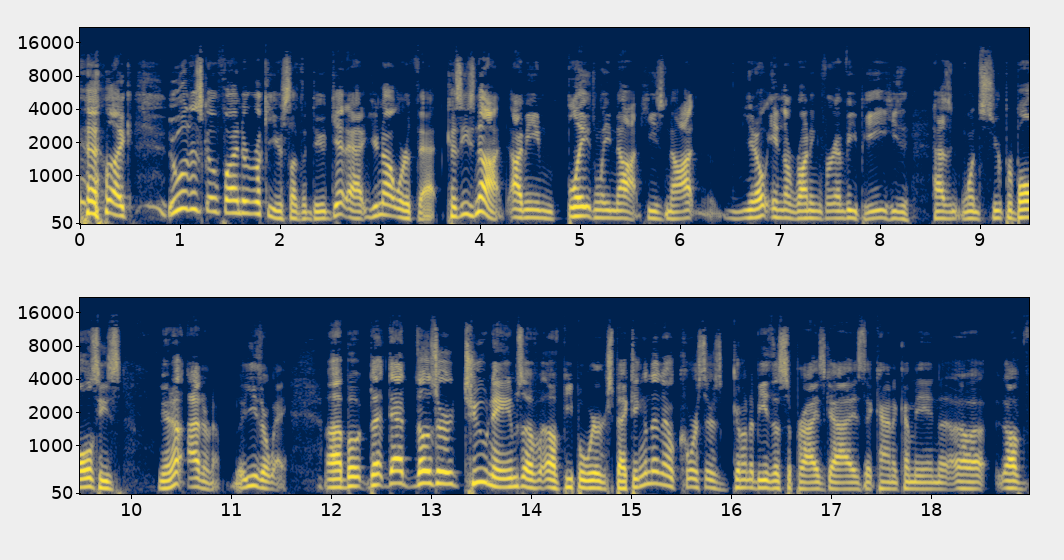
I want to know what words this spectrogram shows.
like, we'll just go find a rookie or something, dude. Get out. You're not worth that. Cause he's not. I mean, blatantly not. He's not, you know, in the running for MVP. He hasn't won Super Bowls. He's, you know, I don't know. Either way. Uh, but that, that, those are two names of, of people we're expecting. And then, of course, there's to be the surprise guys that kind of come in, uh, of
